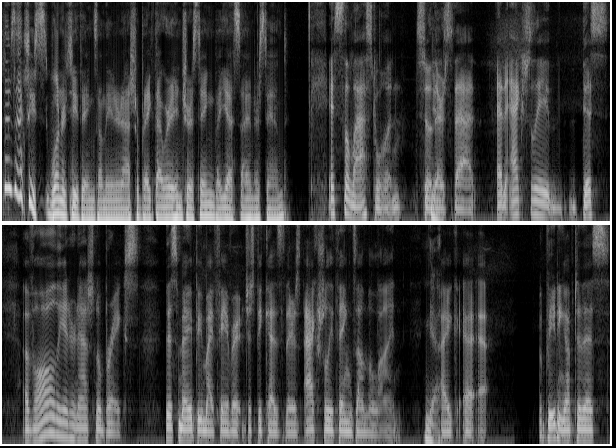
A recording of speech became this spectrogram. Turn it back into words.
There's actually one or two things on the international break that were interesting, but yes, I understand. It's the last one, so yes. there's that. And actually, this of all the international breaks, this may be my favorite just because there's actually things on the line. Yeah. Like uh, uh, leading up to this,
